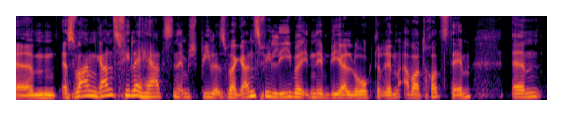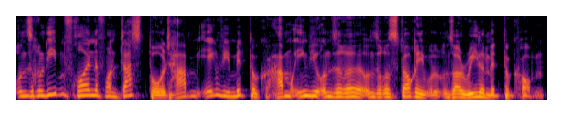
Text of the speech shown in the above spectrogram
Ähm, es waren ganz viele Herzen im Spiel, es war ganz viel Liebe in dem Dialog drin, aber trotzdem, ähm, unsere lieben Freunde von Dustbolt haben irgendwie mitbekommen, haben irgendwie unsere, unsere Story, unser Reel mitbekommen,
